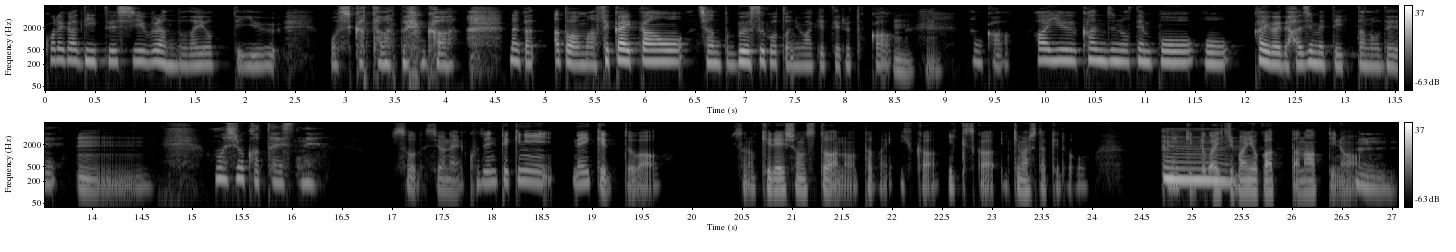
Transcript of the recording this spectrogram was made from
これが D2C ブランドだよっていう推し方というか なんかあとはまあ世界観をちゃんとブースごとに分けてるとか、うんうんなんかああいう感じの店舗を海外で初めて行ったのでうん面白かったですね。そうですよね。個人的にネイキッドが、そのキュレーションストアの多分いくか、いくつか行きましたけど、ネイキッドが一番良かったなっていうのはうん。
